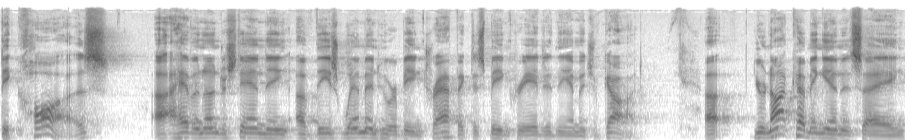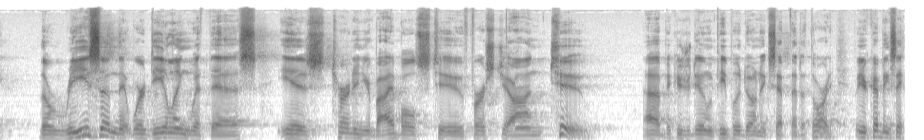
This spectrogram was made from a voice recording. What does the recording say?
because I have an understanding of these women who are being trafficked as being created in the image of God. Uh, you're not coming in and saying, the reason that we're dealing with this is turning your Bibles to 1 John 2, uh, because you're dealing with people who don't accept that authority. But you're coming and say,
